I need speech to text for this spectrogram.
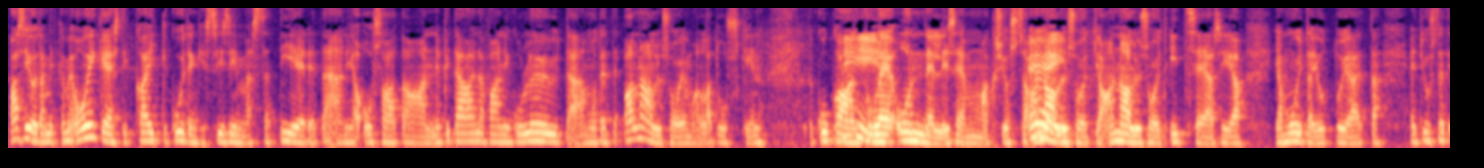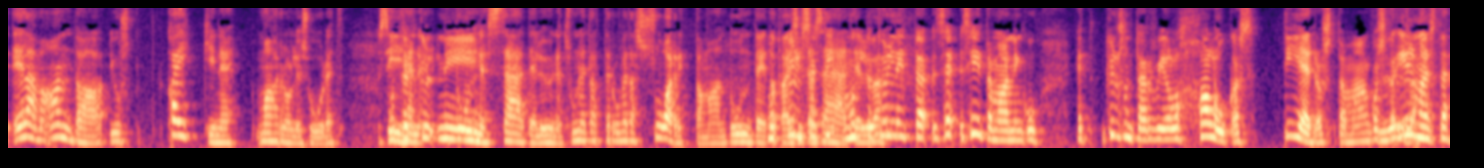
asioita, mitkä me oikeasti kaikki kuitenkin sisimmässä tiedetään ja osataan. Ne pitää aina vaan niin kuin löytää, mutta et analysoimalla tuskin kukaan niin. tulee onnellisemmaksi, jos sä Ei. analysoit ja analysoit itseäsi ja, ja muita juttuja. Että, että just, että elämä antaa just kaikki ne mahdollisuudet siihen kyllä, niin. tunnesäätelyyn, että sun ei tarvitse ruveta suorittamaan tunteita Mut tai sitä se, säätelyä. Mutta kyllä niitä, se, siitä mä oon niinku, että kyllä sun tarvii olla halukas tiedostamaan, koska Kyllä. ilman sitä,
